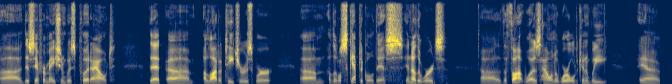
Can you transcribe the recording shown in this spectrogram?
uh, this information was put out that um, a lot of teachers were um, a little skeptical of this. In other words, uh, the thought was, how in the world can we uh,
